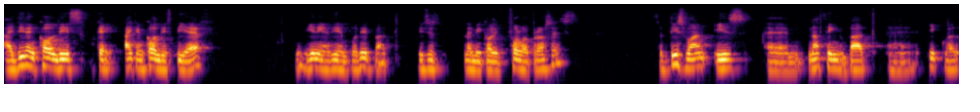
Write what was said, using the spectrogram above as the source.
I didn't call this, okay, I can call this PF. The beginning I didn't put it, but this is, let me call it forward process. So this one is um, nothing but uh, equal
